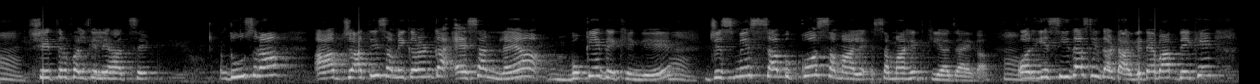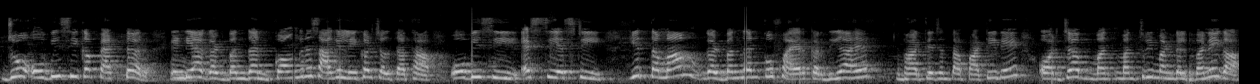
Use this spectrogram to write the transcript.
क्षेत्रफल के लिहाज से। दूसरा आप जाति समीकरण का ऐसा नया बुके देखेंगे जिसमें सबको समाहित किया जाएगा। और ये सीधा सीधा टारगेट है। अब आप देखें जो ओबीसी का फैक्टर इंडिया गठबंधन कांग्रेस आगे लेकर चलता था ओबीसी एससी एसटी ये तमाम गठबंधन को फायर कर दिया है। भारतीय जनता पार्टी ने और जब मंत्रिमंडल बनेगा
